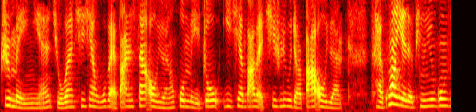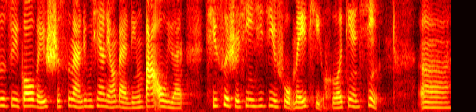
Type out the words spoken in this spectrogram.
至每年九万七千五百八十三澳元或每周一千八百七十六点八澳元。采矿业的平均工资最高为十四万六千两百零八澳元，其次是信息技术、媒体和电信，呃。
